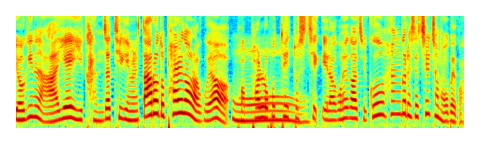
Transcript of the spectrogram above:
여기는 아예 이 감자튀김을 따로도 팔더라고요. 오. Buffalo Potato Stick이라고 해가지고 한 그릇에 7,500원.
